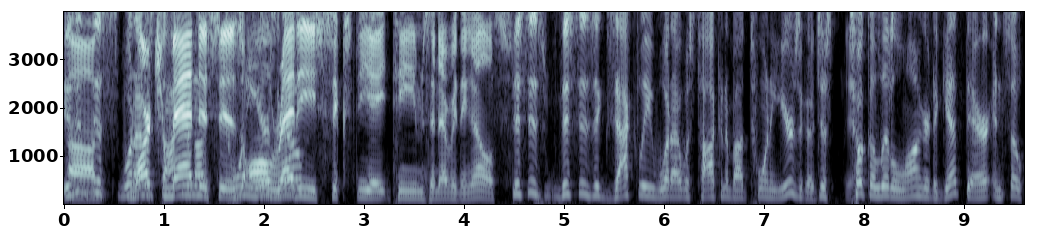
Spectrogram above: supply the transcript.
Um, Isn't this what March Madness is 20 ago? already 68 teams and everything else. This is this is exactly what I was talking about 20 years ago. It just took a little longer to get there, and so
